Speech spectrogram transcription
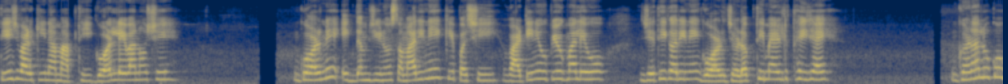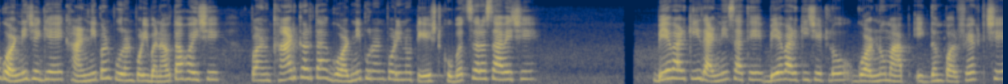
તે જ વાડકીના માપથી ગોળ લેવાનો છે. ગોળને એકદમ ઝીણો સમારીને કે પછી વાટીને ઉપયોગમાં લેવો. જેથી કરીને ગોળ ઝડપથી મેલ્ટ થઈ જાય. ઘણા લોકો ગોળની જગ્યાએ ખાંડની પણ પૂરણપોળી બનાવતા હોય છે, પણ ખાંડ કરતાં ગોળની પૂરણપોળીનો ટેસ્ટ ખૂબ જ સરસ આવે છે. બે વાડકી દાળની સાથે બે વાડકી જેટલો ગોળનું માપ એકદમ પરફેક્ટ છે.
